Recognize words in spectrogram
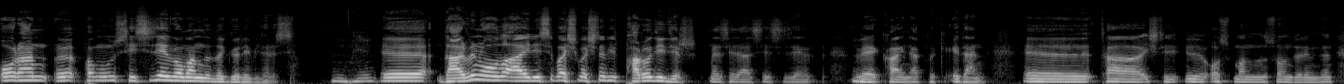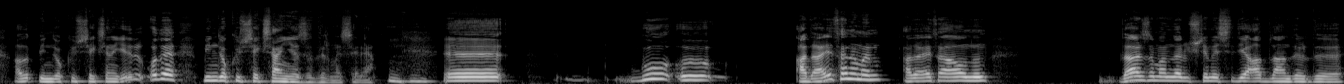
Orhan e, Pamuk'un Sessiz Ev romanında da görebiliriz. Hı hı. Ee, Darwinoğlu ailesi başı başına bir parodidir mesela Sessiz Ev ve kaynaklık eden. Ee, ta işte e, Osmanlı'nın son döneminden alıp 1980'e gelir. O da 1980 yazıdır mesela. Hı hı. Ee, bu e, Adalet Hanım'ın, Adalet Ağaoğlu'nun dar zamanlar üçlemesi diye adlandırdığı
